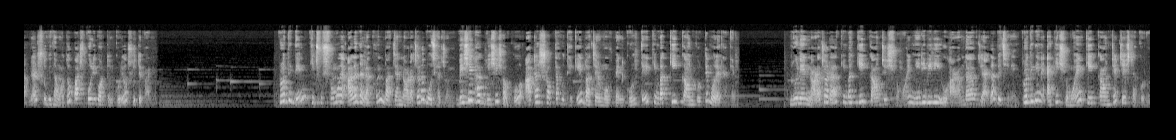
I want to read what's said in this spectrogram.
আপনার সুবিধা মতো পাশ পরিবর্তন করেও শুতে পারেন। প্রতিদিন কিছু সময় আলাদা রাখুন বাচ্চার নড়াচড়া বোঝার জন্য। বেশিরভাগ বিশেষজ্ঞ আঠাশ সপ্তাহ থেকে বাচ্চার মুভমেন্ট গুনতে কিংবা কিক কাউন্ট করতে বলে থাকেন। ভ্রূণের নড়াচড়া কিংবা কেক কাউন্টের সময় নিরিবিলি ও আরামদায়ক জায়গা বেছে নিন। প্রতিদিন একই সময়ে কেক কাউন্টের চেষ্টা করুন।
